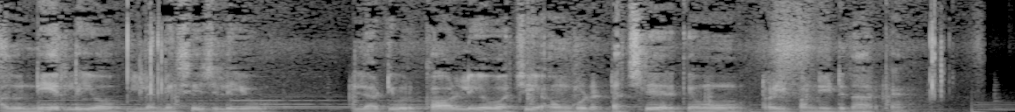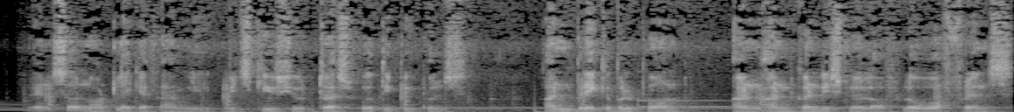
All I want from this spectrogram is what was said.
அது நேர்லேயோ இல்லை மெசேஜ்லேயோ இல்லாட்டி ஒரு கால்லையோ வச்சு அவங்க கூட டச்லேயே இருக்கவும் ட்ரை பண்ணிட்டு தான் இருக்கேன். Friends are not like a family which gives you trust the people's unbreakable bond and unconditional of love of friends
